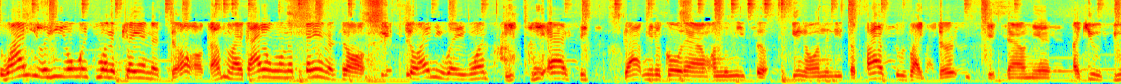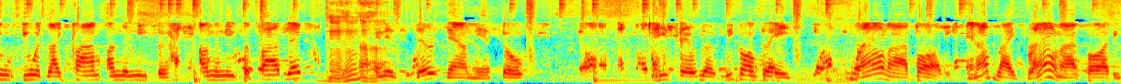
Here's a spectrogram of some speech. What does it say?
why you? He always want to play in the dog. I'm like, I don't want to play in the dog. So anyway, once he, he actually got me to go down underneath the, you know, underneath the project. It was like dirt and shit down there. Like you, you, you would like climb underneath the, underneath the project, mm-hmm. And it's dirt down there. So he said, "Look, we gonna play Brown Eye Party," and I'm like, "Brown Eye Party."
